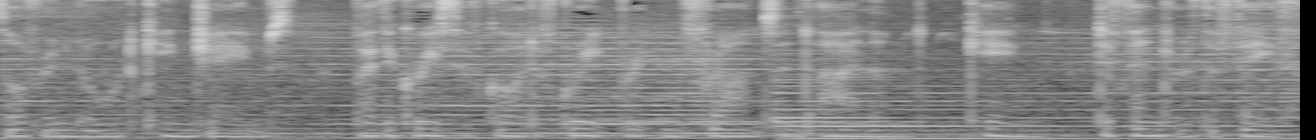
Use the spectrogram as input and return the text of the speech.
sovereign Lord, King James, by the grace of God of Great Britain, France, and Ireland, King, defender of the faith.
